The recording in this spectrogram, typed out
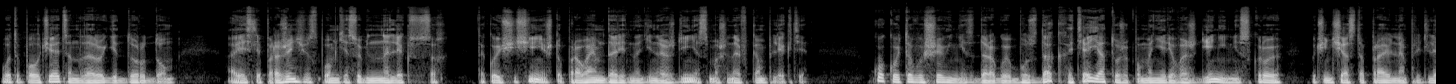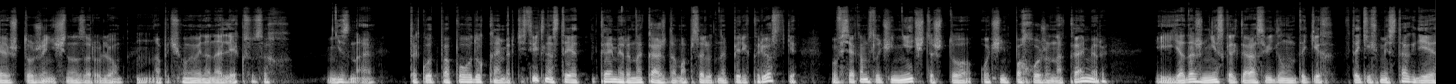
Вот и получается на дороге до роддом. А если про женщин вспомнить, особенно на Лексусах, такое ощущение, что права им дарит на день рождения с машиной в комплекте. Какой-то вы шовинист, дорогой буздак, хотя я тоже по манере вождения, не скрою, очень часто правильно определяю, что женщина за рулем. А почему именно на Лексусах? Не знаю. Так вот, по поводу камер. Действительно стоят камеры на каждом абсолютно перекрестке. Во всяком случае, нечто, что очень похоже на камеры. И я даже несколько раз видел на таких, в таких местах, где я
